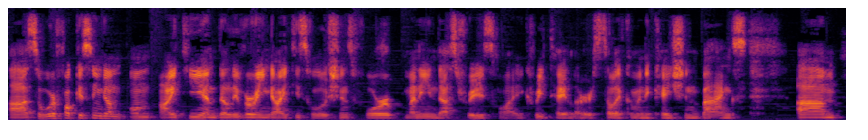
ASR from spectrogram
Uh, so we're focusing on, on IT and delivering IT solutions for many industries like retailers, telecommunication, banks. Um,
